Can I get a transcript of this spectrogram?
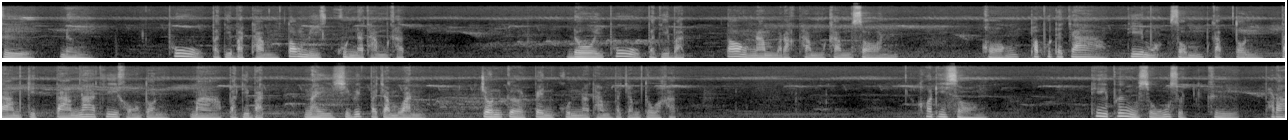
คือ 1. ผู้ปฏิบัติธรรมต้องมีคุณธรรมครับ โดยผู้ปฏิบัติต้องนำหลักธรรมคำสอนของพระพุทธเจ้าที่เหมาะสมกับตนตามกิจตามหน้าที่ของตนมาปฏิบัติในชีวิตประจำวัน จนเกิดเป็นคุณธรรมประจำตัวครับ ข้อที่ 2 ที่พึ่งสูงสุดคือพระ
